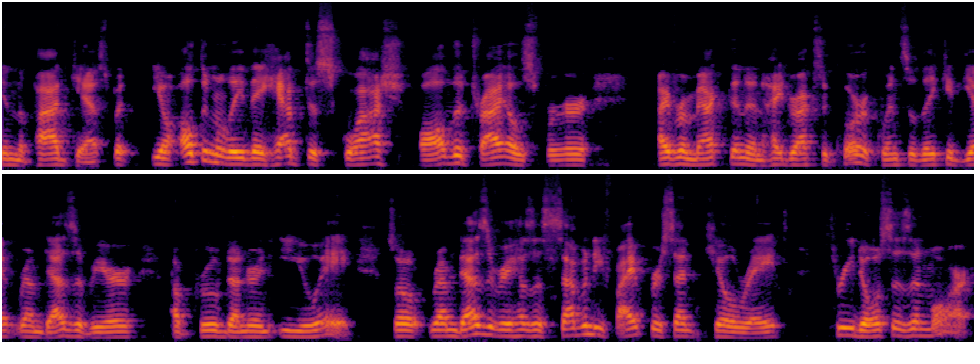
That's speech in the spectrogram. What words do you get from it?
in the podcast. But you know, ultimately they had to squash all the trials for ivermectin and hydroxychloroquine so they could get remdesivir approved under an EUA. So remdesivir has a 75% kill rate, three doses and more.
